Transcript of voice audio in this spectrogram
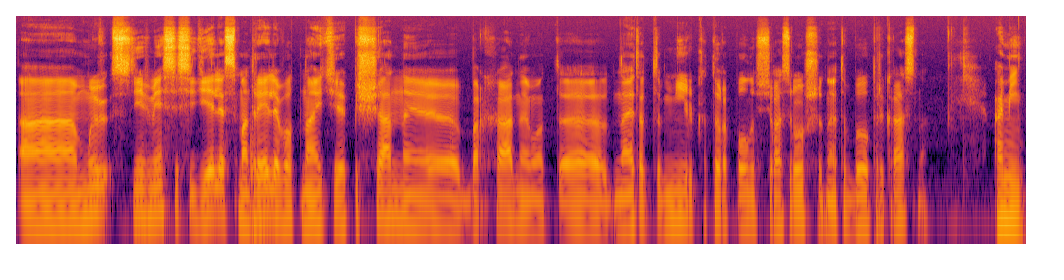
а, мы с ней вместе сидели, смотрели вот на эти песчаные барханы, вот э, на этот мир, который полностью разрушен. Это было прекрасно. Аминь.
